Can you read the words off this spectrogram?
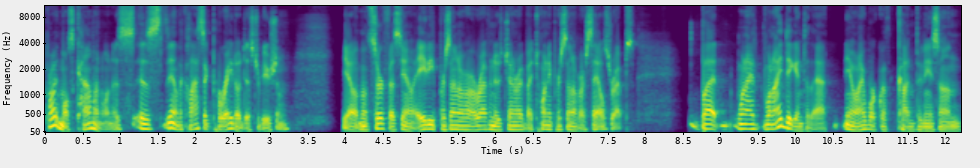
probably the most common one is is you know the classic Pareto distribution. You know, on the surface, you know, eighty percent of our revenue is generated by twenty percent of our sales reps but when I when I dig into that, you know, I work with companies on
